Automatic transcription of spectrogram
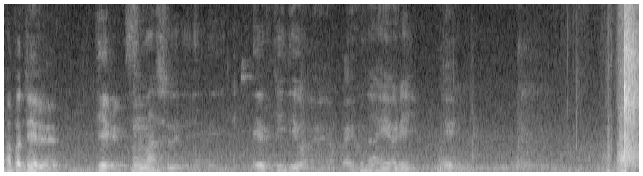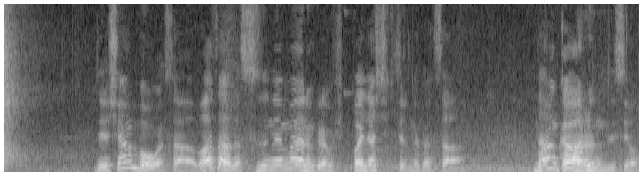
やっぱ出る？出る。スマッシュ、LTD はねなんか F9 より出る。デシャンボーがさわざわざ数年前のクラブ引っ張り出してきてるんだからさなんかあるんですよ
